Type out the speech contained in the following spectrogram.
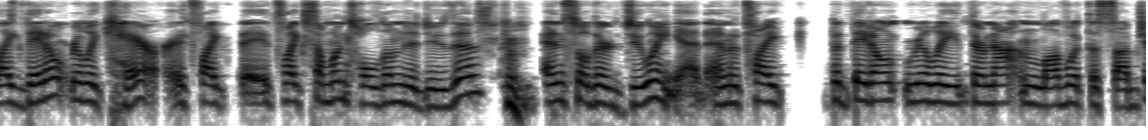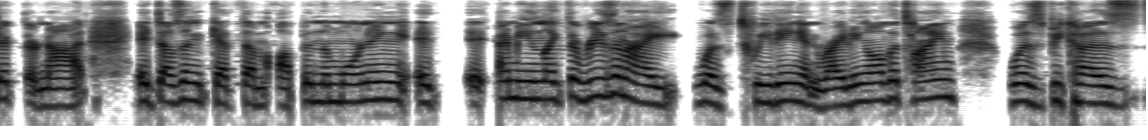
like they don't really care. It's like it's like someone told them to do this hmm. and so they're doing it. And it's like but they don't really they're not in love with the subject. They're not it doesn't get them up in the morning. It, it, i mean like the reason i was tweeting and writing all the time was because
